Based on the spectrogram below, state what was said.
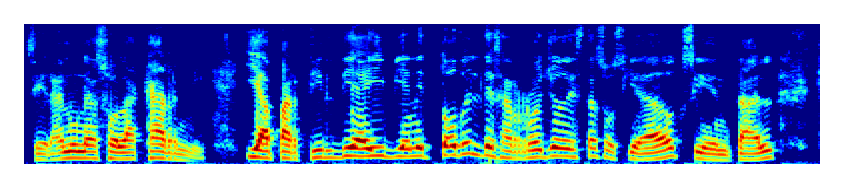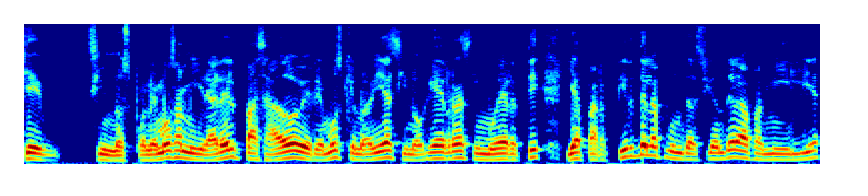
serán una sola carne. Y a partir de ahí viene todo el desarrollo de esta sociedad occidental que si nos ponemos a mirar el pasado, veremos que no había sino guerras y muerte, y a partir de la fundación de la familia,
